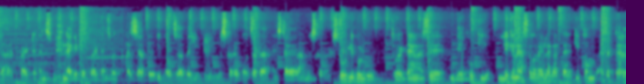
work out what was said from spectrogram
डार्क पैटर्न्स में नेगेटिव पैटर्न्स में फंस जाते हो कि बहुत ज़्यादा यूट्यूब यूज़ करो, बहुत ज़्यादा इंस्टाग्राम यूज़ करो टोटली गुड डू थोड़े टाइम ऐसे देखो कि, लेकिन ऐसा हो रहा है लगातार कि तुम ऐसा कर,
